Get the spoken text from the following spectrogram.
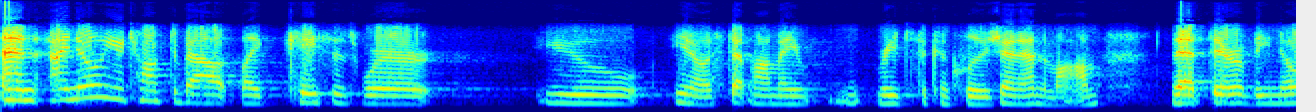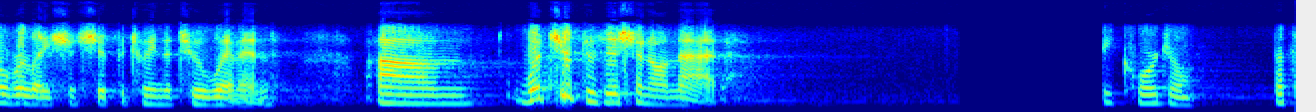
And I know you talked about like cases where you, you know, a stepmom may reach the conclusion and the mom that there will be no relationship between the two women. Um, what's your position on that? Be cordial. That's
